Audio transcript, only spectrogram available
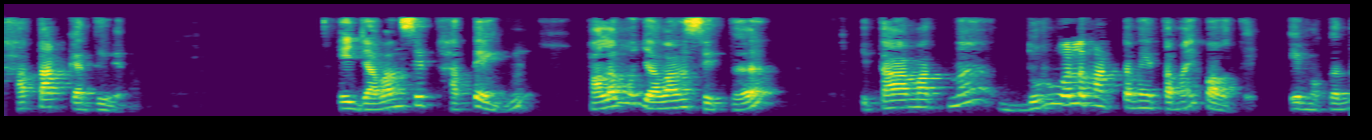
හතක් ඇති වෙනවා. ඒ ජවන්සිත හතෙන් පළමු ජවන්සිත ඊ타ත්ම දුර්වල මට්ටමේ තමයි පවතින්නේ. ඒ මොකද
